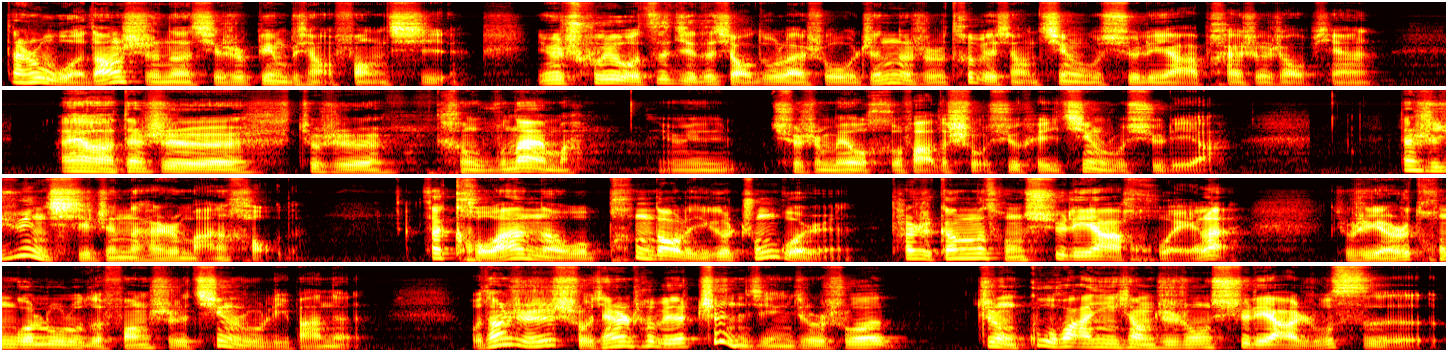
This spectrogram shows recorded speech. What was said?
但是我当时呢，其实并不想放弃，因为出于我自己的角度来说，我真的是特别想进入叙利亚拍摄照片。哎呀，但是就是很无奈嘛。因为确实没有合法的手续可以进入叙利亚，但是运气真的还是蛮好的。在口岸呢，我碰到了一个中国人，他是刚刚从叙利亚回来，就是也是通过陆路的方式进入黎巴嫩。我当时首先是特别震惊，就是说这种固化印象之中，叙利亚如此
